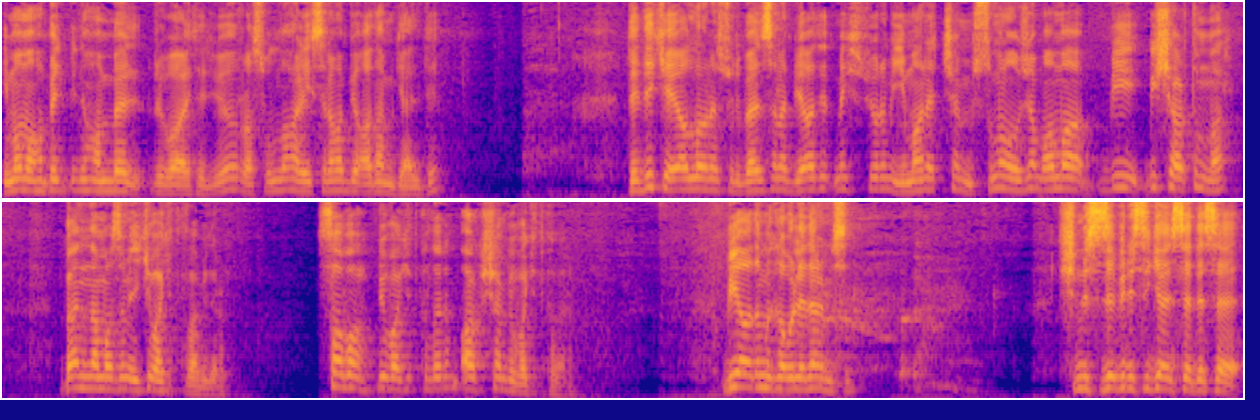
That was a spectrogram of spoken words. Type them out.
İmam Ahmed bin Hanbel rivayet ediyor. Resulullah Aleyhisselam'a bir adam geldi. Dedi ki ey Allah Resulü ben sana biat etmek istiyorum, iman edeceğim, Müslüman olacağım ama bir, bir şartım var. Ben namazımı iki vakit kılabilirim. Sabah bir vakit kılarım, akşam bir vakit kılarım. Bir adımı kabul eder misin? Şimdi size birisi gelse dese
